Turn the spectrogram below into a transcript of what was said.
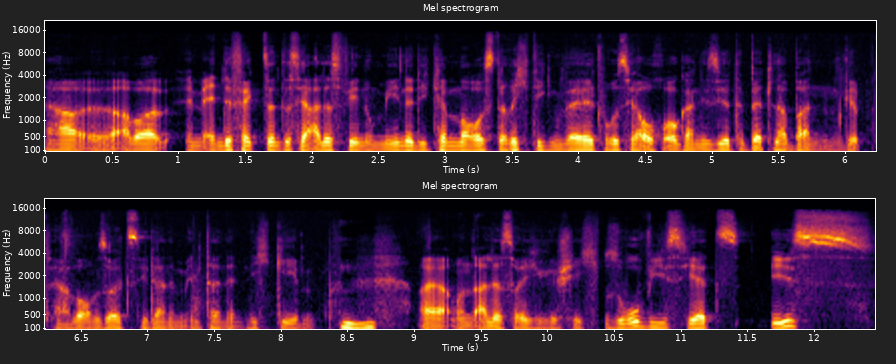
Ja, äh, aber im Endeffekt sind das ja alles Phänomene, die kennen wir aus der richtigen Welt, wo es ja auch organisierte Bettlerbanden gibt. Ja, warum soll es die dann im Internet nicht geben? Mhm. Äh, und alles solche Geschichten. So wie es jetzt ist,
